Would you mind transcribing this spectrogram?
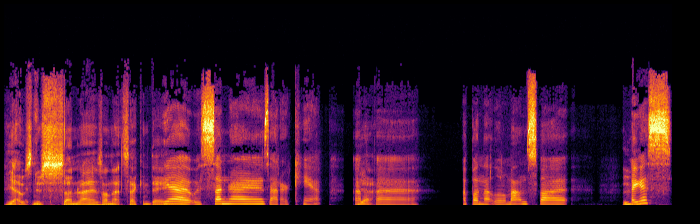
Yeah, it was near sunrise on that second day. Yeah, it was sunrise at our camp up Yeah. uh up on that little mountain spot. Ooh. I guess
